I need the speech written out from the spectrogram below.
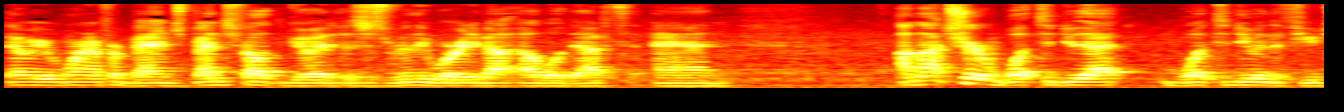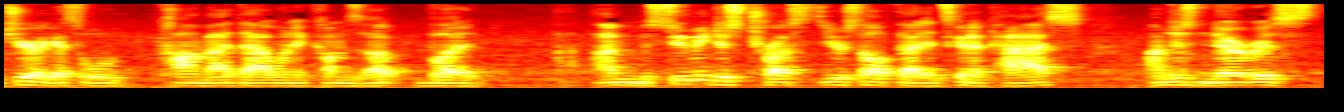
Then we went for bench. Bench felt good. I was just really worried about elbow depth and I'm not sure what to do that, what to do in the future. I guess we'll combat that when it comes up. But I'm assuming just trust yourself that it's gonna pass. I'm just nervous.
